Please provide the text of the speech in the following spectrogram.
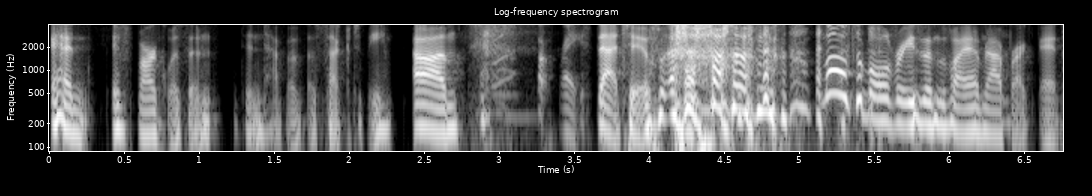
and if Mark wasn't didn't have a vasectomy, um, right. that too. Multiple reasons why I'm not pregnant.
